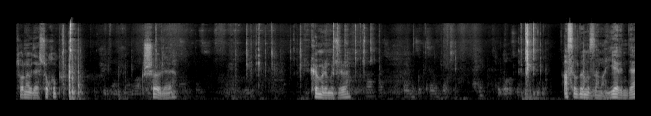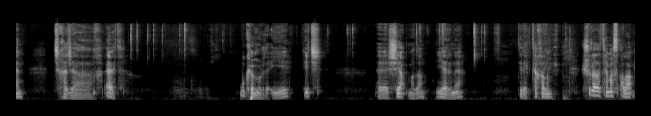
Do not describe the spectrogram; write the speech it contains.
tornavidayı sokup şöyle kömürümüzü asıldığımız zaman yerinden çıkacak. Evet. Bu kömür de iyi. Hiç e, şey yapmadan yerine direkt takalım. Şurada temas alan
